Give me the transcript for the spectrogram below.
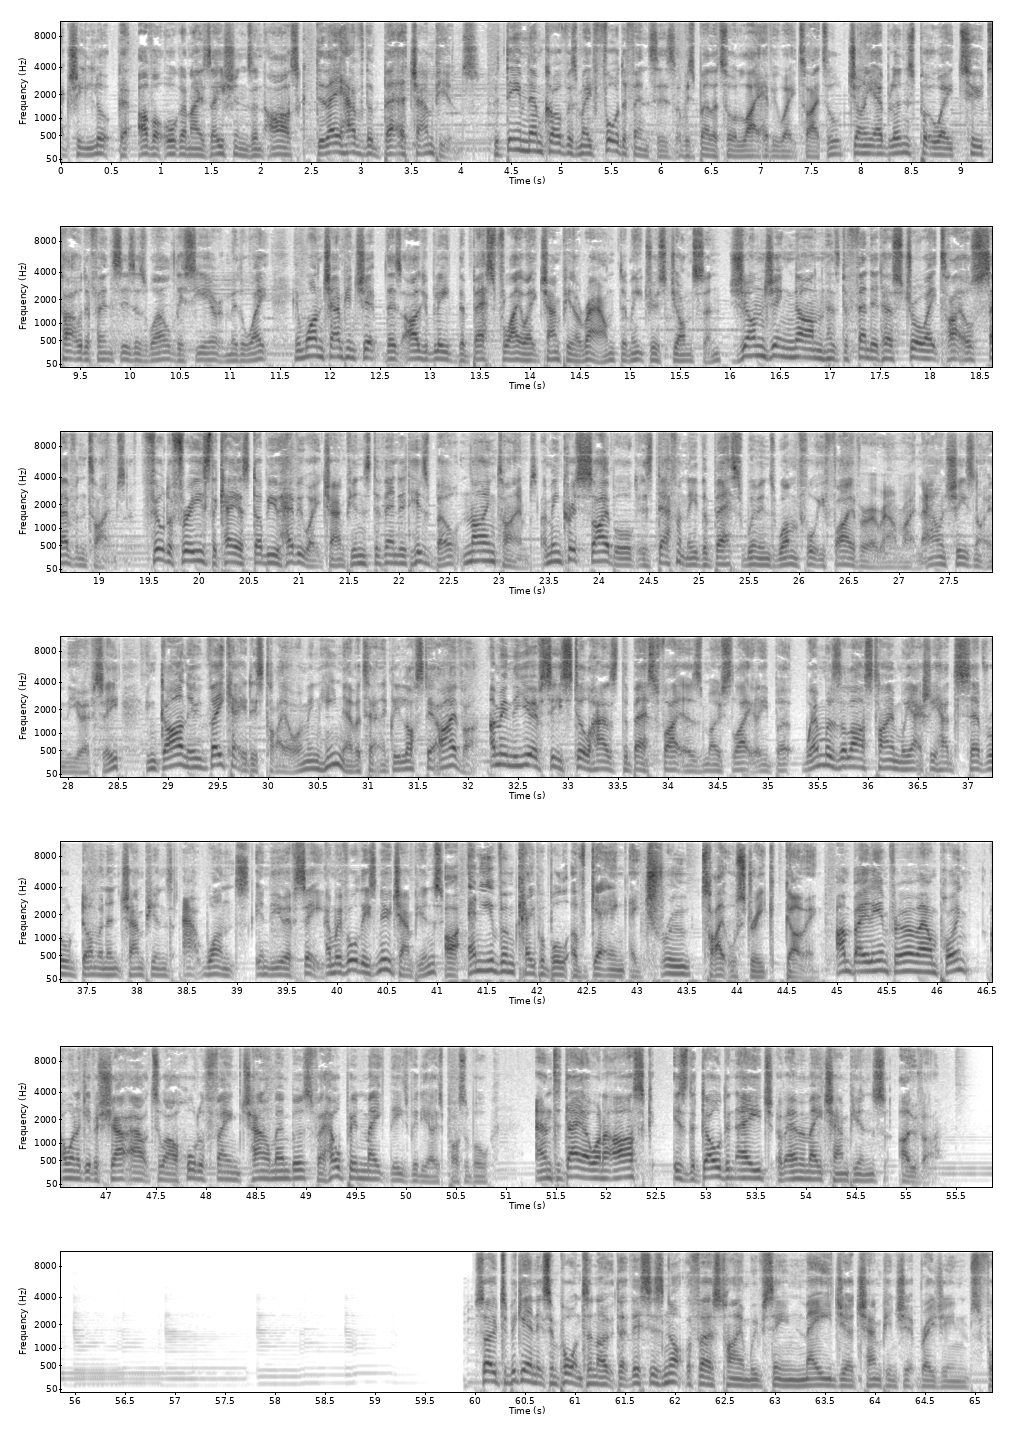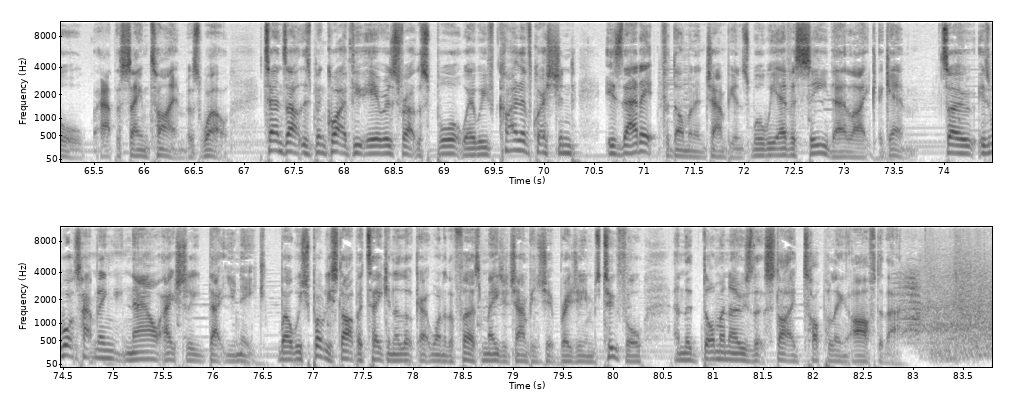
actually look at other organizations and ask, do they have the better champions? Vadim Nemkov has made four defenses of his Bellator light heavyweight title. Johnny Eblen's put away two title defenses as well this year at middleweight. In one championship, there's arguably the best flyweight champion around, Demetrious Johnson. Xiong Jingnan has defended her strawweight titles seven times. Phil De Fries, the KSW heavyweight champions, defended his belt nine times. I mean, Cris Cyborg is definitely the best women's 145er around right now, and she's not in the UFC. Ngannou vacated his title. I mean, he never technically lost it either. I mean, the UFC still has the best fighters, most likely, but when was the last time we actually had several dominant champions at once in the UFC? And with all these new champions, are any of them capable of getting a true title streak going? I'm Bailey and from MMA On Point. I want to give a shout out to our Hall of Fame channel members for helping make these videos possible. And today I want to ask Is the golden age of MMA champions over? So, to begin, it's important to note that this is not the first time we've seen major championship regimes fall at the same time as well. It turns out there's been quite a few eras throughout the sport where we've kind of questioned is that it for dominant champions? Will we ever see their like again? So, is what's happening now actually that unique? Well, we should probably start by taking a look at one of the first major championship regimes to fall and the dominoes that started toppling after that.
